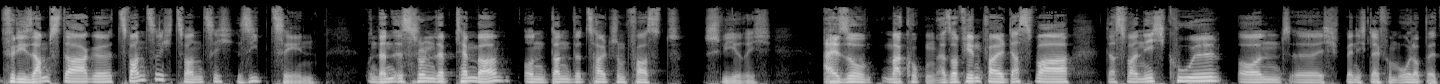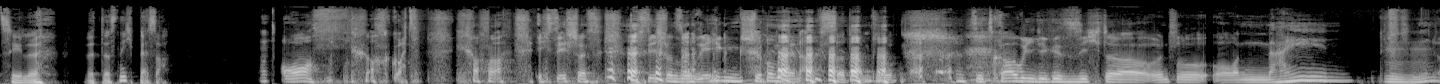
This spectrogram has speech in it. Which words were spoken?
für die Samstage 20, 20, 17. Und dann ist schon September und dann wird's halt schon fast schwierig. Also mal gucken. Also auf jeden Fall, das war, das war nicht cool. Und äh, ich, wenn ich gleich vom Urlaub erzähle, wird das nicht besser. Oh, oh Gott. Ja, ich sehe schon, ich sehe schon so Regenschirme in Amsterdam, so, so traurige Gesichter und so, oh nein. Mhm.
